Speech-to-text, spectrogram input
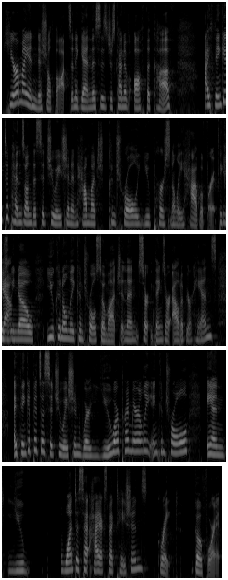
Here are my initial thoughts. And again, this is just kind of off the cuff. I think it depends on the situation and how much control you personally have over it because Yeah. we know you can only control so much and then certain things are out of your hands. I think if it's a situation where you are primarily in control and you want to set high expectations, great, go for it.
